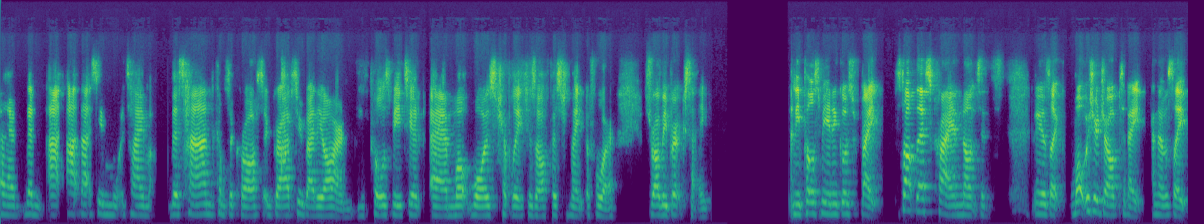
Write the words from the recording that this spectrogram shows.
um, then at, at, that same moment in time, this hand comes across and grabs me by the arm. and pulls me to um, what was Triple H's office the night before. It's Robbie Brookside. And he pulls me and he goes, Right, stop this crying nonsense. And he was like, What was your job tonight? And I was like,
